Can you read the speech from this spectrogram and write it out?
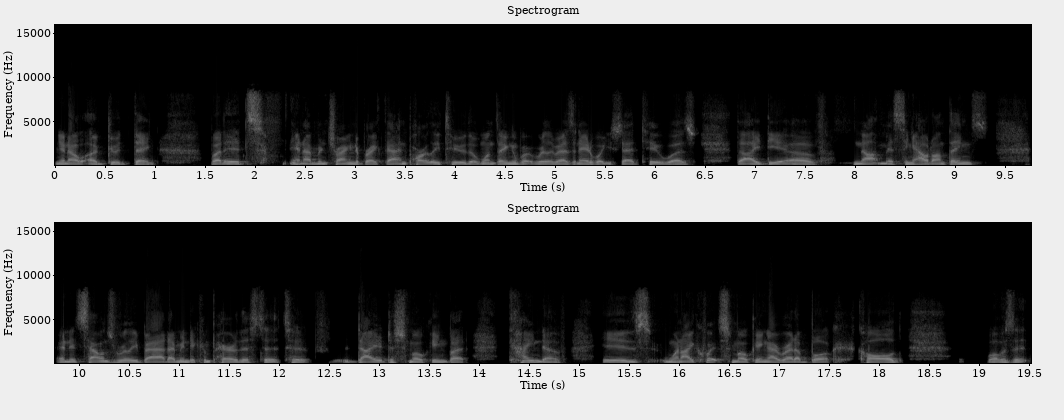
you know a good thing but it's and i've been trying to break that and partly too the one thing that really resonated what you said too was the idea of not missing out on things and it sounds really bad i mean to compare this to to diet to smoking but kind of is when i quit smoking i read a book called what was it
